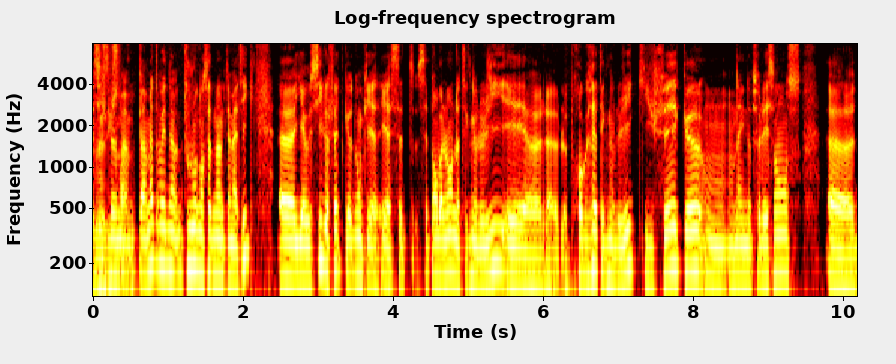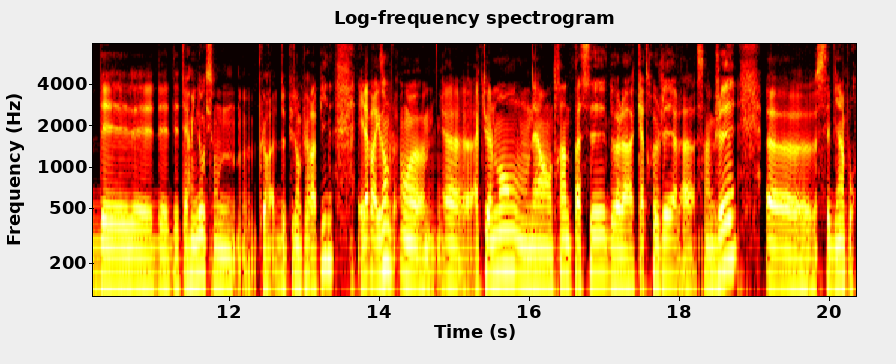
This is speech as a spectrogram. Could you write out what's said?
si je peux me permettre, toujours dans cette même thématique, il y a aussi le fait que donc il y a, cet emballement de la technologie et euh, le, progrès technologique qui fait que on, on a une obsolescence euh, des, terminaux qui sont euh, de plus en plus rapides. Et là, par exemple, actuellement, on est en train de passer de la 4G à la 5G. Euh, C'est bien pour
